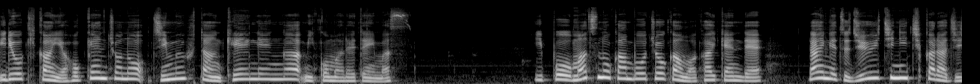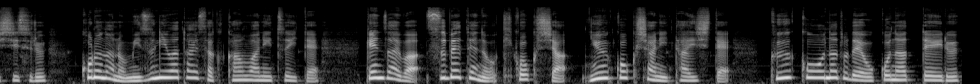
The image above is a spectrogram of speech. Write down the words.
医療機関や保健所の事務負担軽減が見込まれています。一方、松野官房長官は会見で、来月11日から実施するコロナの水際対策緩和について、現在はすべての帰国者、入国者に対して空港などで行っている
